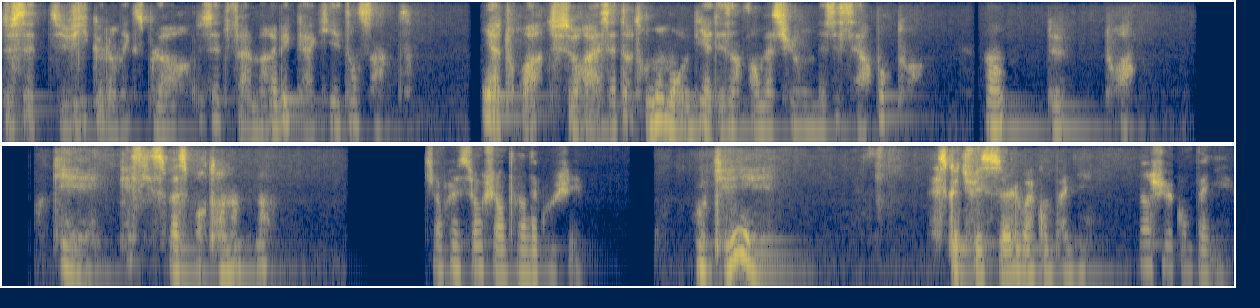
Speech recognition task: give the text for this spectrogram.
de cette vie que l'on explore, de cette femme, Rebecca, qui est enceinte. Et à trois, tu seras à cet autre moment y a des informations nécessaires pour toi. Un, deux, trois. Ok, qu'est-ce qui se passe pour toi maintenant? J'ai l'impression que je suis en train d'accoucher. Ok. Est-ce que tu es seule ou accompagnée? Non, je suis accompagnée.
